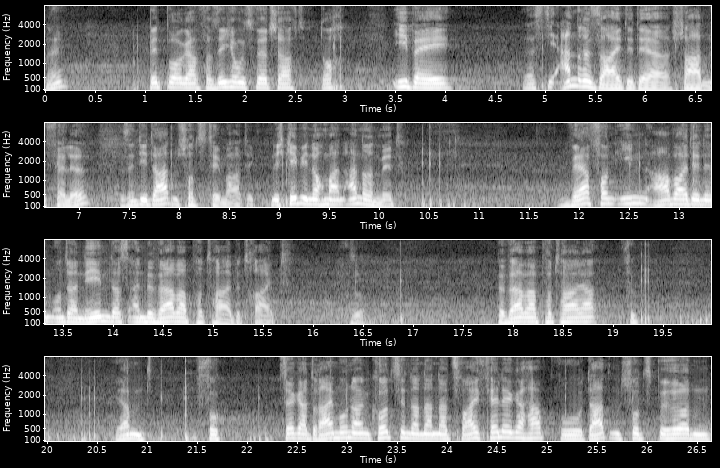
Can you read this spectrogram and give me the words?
Ne? Bitburger Versicherungswirtschaft, doch eBay, das ist die andere Seite der Schadenfälle, das sind die Datenschutzthematik. Und ich gebe Ihnen noch mal einen anderen mit. Wer von Ihnen arbeitet im Unternehmen, das ein Bewerberportal betreibt? Also, Bewerberportal, für, wir haben vor circa drei Monaten kurz hintereinander zwei Fälle gehabt, wo Datenschutzbehörden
